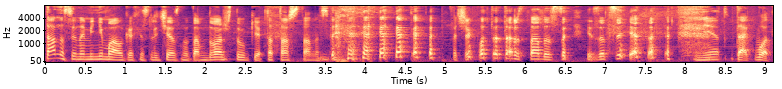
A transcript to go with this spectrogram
Таносы на минималках, если честно, там два штуки. Татарстан. Почему Татарстаносы из-за цвета? Нет, Так, вот.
